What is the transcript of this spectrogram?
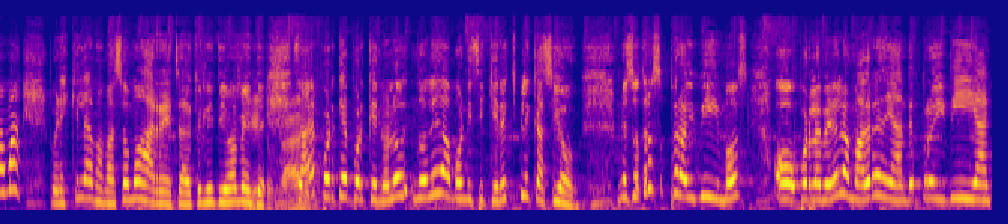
mamá? Pero es que las mamás somos arrechas, definitivamente. Sí. ¿Sabes por qué? Porque no, lo- no le damos ni siquiera explicación. Nosotros prohibimos, o por lo menos las madres de antes prohibían,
